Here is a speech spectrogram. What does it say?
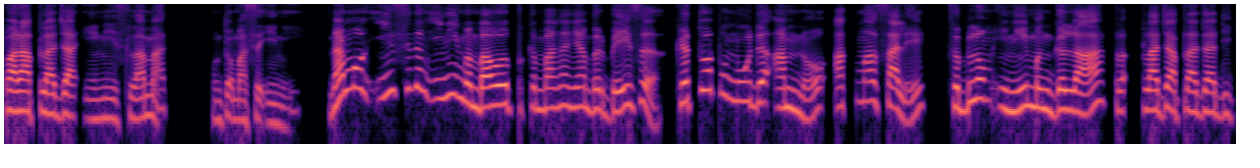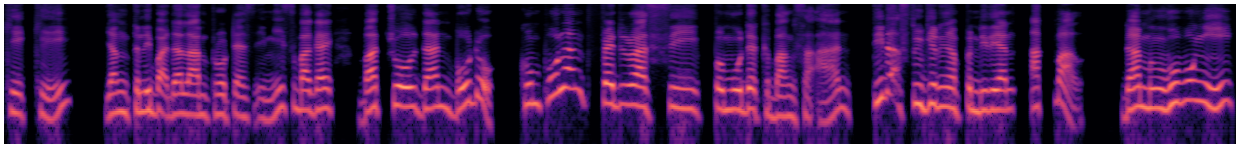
para pelajar ini selamat untuk masa ini. Namun insiden ini membawa perkembangan yang berbeza. Ketua Pemuda AMNO Akmal Saleh sebelum ini menggelar pelajar-pelajar di KK yang terlibat dalam protes ini sebagai bacol dan bodoh. Kumpulan Federasi Pemuda Kebangsaan tidak setuju dengan pendirian Akmal dan menghubungi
